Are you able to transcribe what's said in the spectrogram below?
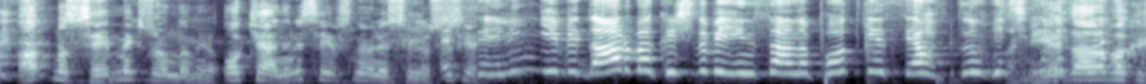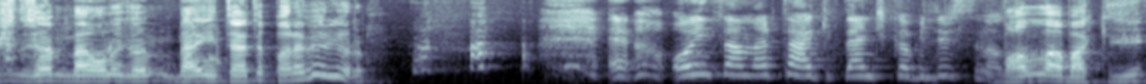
Atma sevmek zorunda mıyım? O kendini sevsin öyle seviyorsun. E, ki. Senin gibi dar bakışlı bir insanla podcast yaptığım için Niye dar bakışlı diyeceğim? Ben onu görüyorum. Ben internete para veriyorum. e, o insanları takipten çıkabilirsin o zaman. Vallahi bak y-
